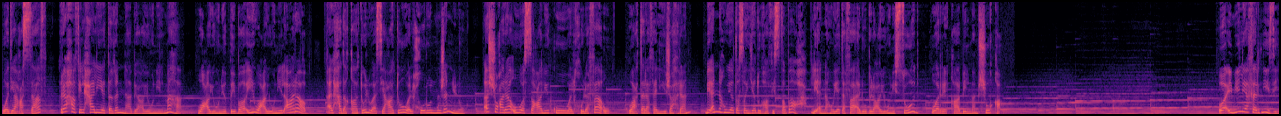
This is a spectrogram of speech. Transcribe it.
وديع عساف راح في الحال يتغنى بعيون المها وعيون الظباء وعيون الأعراب. الحدقات الواسعات والحور المجنن الشعراء والصعاليق والخلفاء. واعترف لي جهرا بأنه يتصيدها في الصباح لأنه يتفاءل بالعيون السود والرقاب الممشوقة. وإيميليا فرنيزي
